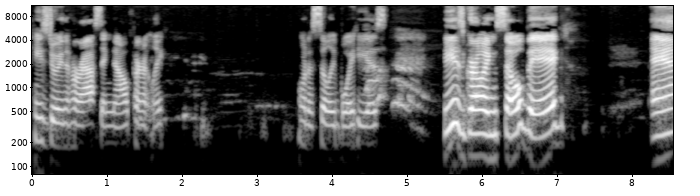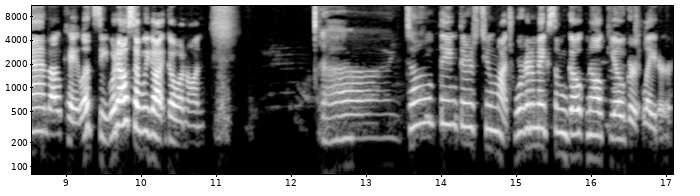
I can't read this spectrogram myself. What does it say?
he's doing the harassing now. Apparently, what a silly boy he is. He is growing so big. And okay, let's see. What else have we got going on? I don't think there's too much. We're to make some goat milk yogurt later.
